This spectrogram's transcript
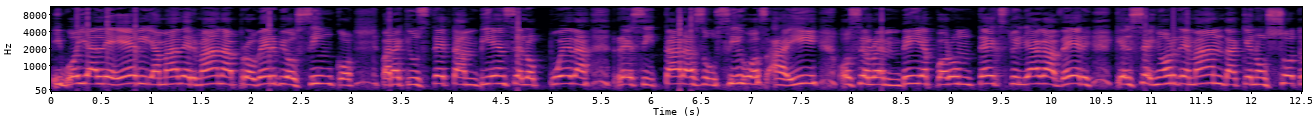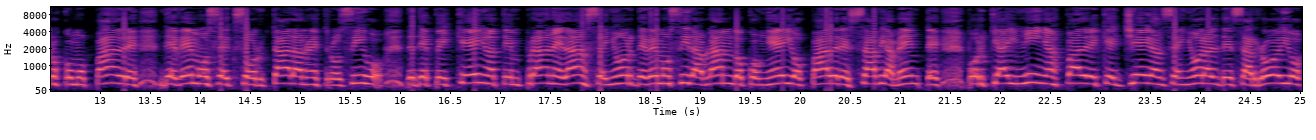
Y voy a leerle, amada hermana, Proverbios 5, para que usted también se lo pueda recitar a sus hijos ahí o se lo envíe por un texto y le haga ver que el Señor demanda que nosotros como padres debemos exhortar a nuestros hijos desde pequeño a temprana edad, Señor, debemos ir hablando con ellos, Padre, sabiamente, porque hay niñas, Padre, que llegan, Señor, al desarrollo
